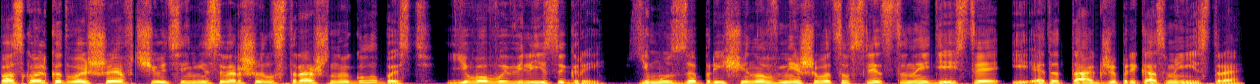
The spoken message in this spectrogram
Поскольку твой шеф чуть не совершил страшную глупость, его вывели из игры. Ему запрещено вмешиваться в следственные действия, и это также приказ министра.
